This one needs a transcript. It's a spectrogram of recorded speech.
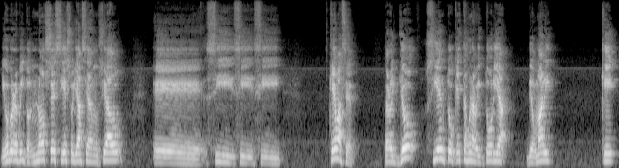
Y yo repito, no sé si eso ya se ha anunciado. Eh, si, si, si, ¿qué va a hacer? Pero yo siento que esta es una victoria de O'Malley que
